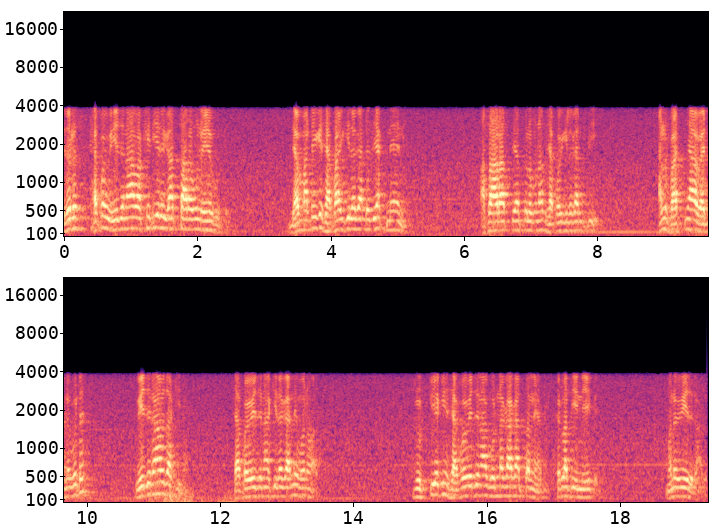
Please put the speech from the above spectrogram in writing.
ඒතර හැප වේදනාවක් හැටියට ගත්ත අරමුණ එනකොට දැන් මට ඒකේ සැපයි කියලා ගන්න දෙයක් නැහැනේ. අසාරත්වයක් තුළ මොනවද සැප කියලා ගන්න තියෙන්නේ? අන්න ප්‍රඥාව වැඩනකොට වේදනාව දකින්න. සැප වේදනා කියලා ගන්නෙ මොනවද? දෘෂ්ටියකින් සැප වේදනා ගොඩනගා ගත්තා නේ අපි. කරලා තියෙන්නේ ඒක. මොන වේදනාවද?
